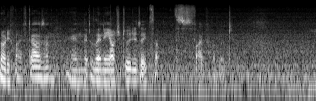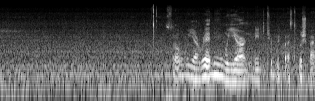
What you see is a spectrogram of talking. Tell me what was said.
Thirty-five thousand, and the landing altitude is eight five hundred. So we are ready. We are need to request pushback.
